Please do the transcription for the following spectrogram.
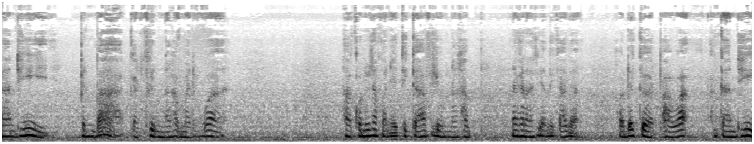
การที่เป็นบ้าเกิดขึ้นนะครับ หมายถึงว่า หากคนที่ทำการเอติกาฟอยู่นะครับ ในขณะที่เอติกราฟเนี่ย เขาได้เกิดภาวะอาการที่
